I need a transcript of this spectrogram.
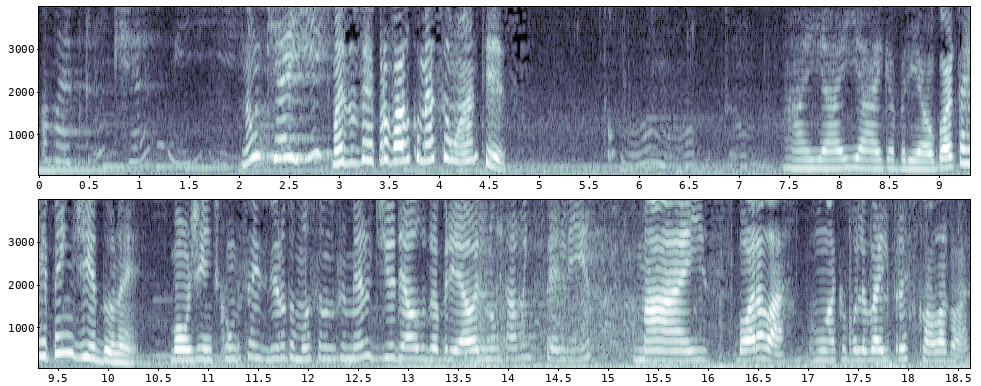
Ah, velho, porque não quero ir. Não quer ir. Mas os reprovados começam antes. Ai, ai, ai, Gabriel. Agora tá arrependido, né? Bom, gente, como vocês viram, eu tô mostrando o primeiro dia de aula do Gabriel. Ele não tá muito feliz, mas bora lá. Vamos lá que eu vou levar ele pra escola agora.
